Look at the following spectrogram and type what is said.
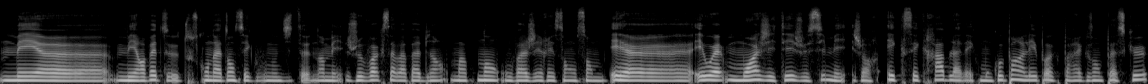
Mais, euh, mais en fait, tout ce qu'on attend, c'est que vous nous dites non, mais je vois que ça va pas bien. Maintenant, on va gérer ça ensemble. Et, euh, et ouais, moi, j'étais, je sais, mais genre exécrable avec mon copain à l'époque, par exemple, parce que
